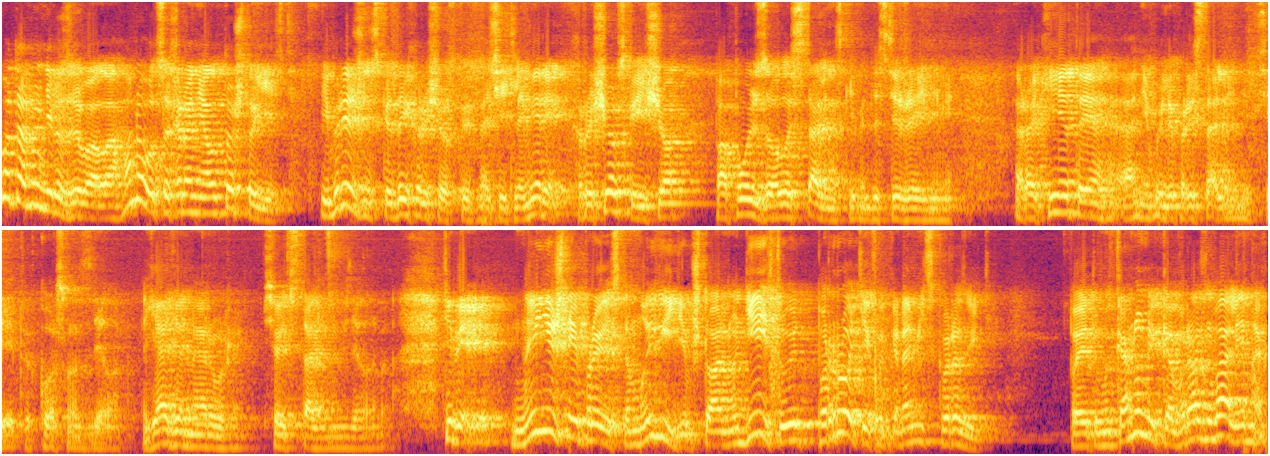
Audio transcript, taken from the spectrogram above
вот оно не развивало, оно вот сохраняло то, что есть. И Брежневское, да и Хрущевское в значительной мере. Хрущевское еще попользовалось сталинскими достижениями. Ракеты, они были при Сталине, все это космос сделан. Ядерное оружие, все это Сталином сделано было. Теперь, нынешнее правительство, мы видим, что оно действует против экономического развития. Поэтому экономика в развалинах.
